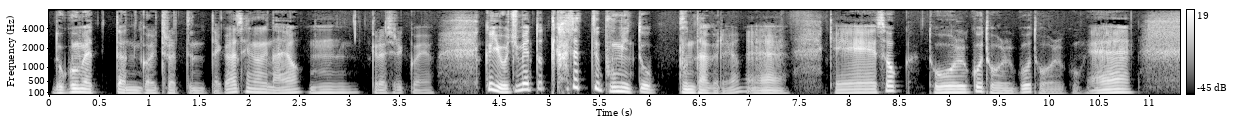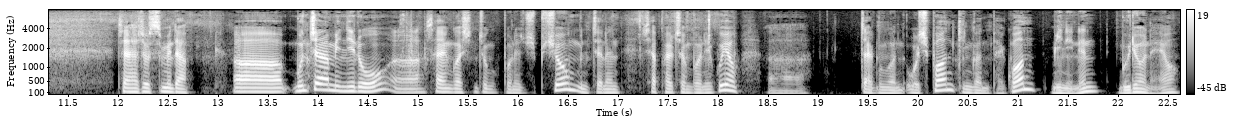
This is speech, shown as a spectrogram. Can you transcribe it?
녹음했던 걸 들었던 때가 생각나요. 음, 그러실 거예요. 그 요즘에 또 카세트 붐이 또 분다 그래요. 예. 계속 돌고 돌고 돌고. 예. 자, 좋습니다. 어, 문자 미니로 어, 사연과 신청곡 보내주십시오. 문자는 샵 8000번이고요. 어, 짧은 건 50원, 긴 건 100원, 미니는 무료네요.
